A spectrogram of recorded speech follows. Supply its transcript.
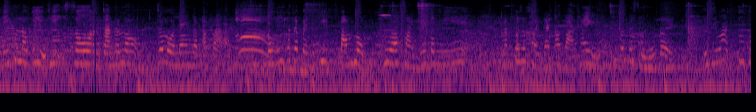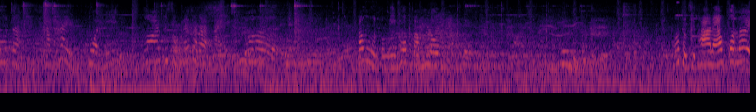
อนนี้พวกเราก็อยู่ที่โซนการทดลองจรวดแรงดันอากาศ ตรงนี้ก็จะเป็นที่ปั๊มลมเพื่อใส่ไว้ตรงนี้ มันก็จะคอยดันอากาศให้ขึ้นไปสูงเลยดูสิว่าตูตูจะทำให้ขวดนี้ลอยไปสูงได้ขนาดไหนดูเลย ต้องหมุนตรงนี้เพื่อปั๊มลมก็ถึงสิบห้าแล้วกดเลย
